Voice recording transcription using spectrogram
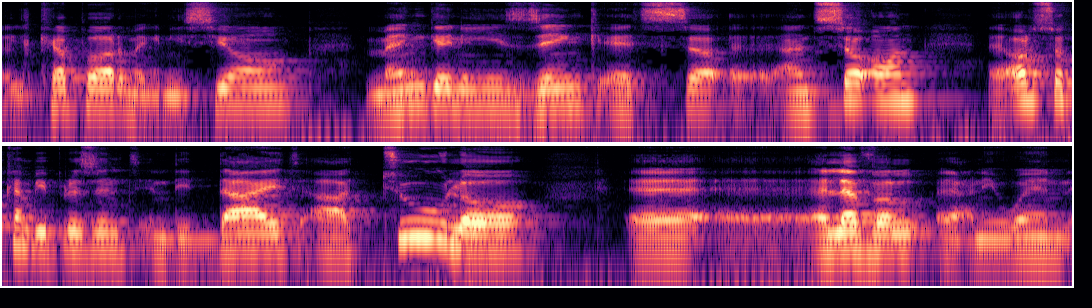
الكبر مغنيسيوم manganese zinc and so on also can be present in the diet at too low a level يعني when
